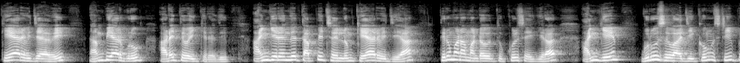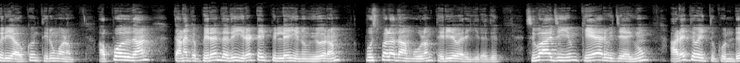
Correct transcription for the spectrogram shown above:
கே ஆர் விஜயாவை நம்பியார் குரூப் அடைத்து வைக்கிறது. அங்கிருந்து தப்பிச் செல்லும் கே ஆர் விஜயா திருமண மண்டபத்துக்குள் செல்கிறார். அங்கே குரு சிவாஜிக்கும் ஸ்ரீபிரியாவுக்கும் திருமணம். அப்போதுதான் தனக்கு பிறந்தது இரட்டை பிள்ளை எனும் விவரம் புஷ்பலதா மூலம் தெரிய வருகிறது. சிவாஜியும் கே ஆர் விஜயையும் அடைத்து வைத்து கொண்டு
